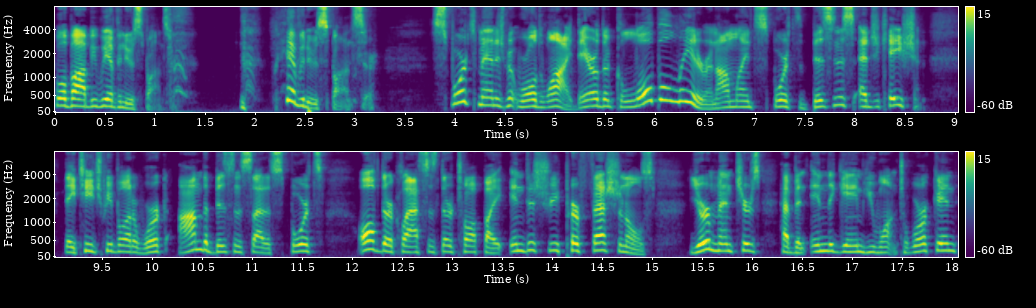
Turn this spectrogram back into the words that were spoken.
Well, Bobby, we have a new sponsor. we have a new sponsor. Sports Management Worldwide. They are the global leader in online sports business education. They teach people how to work on the business side of sports. All of their classes, they're taught by industry professionals. Your mentors have been in the game you want to work in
